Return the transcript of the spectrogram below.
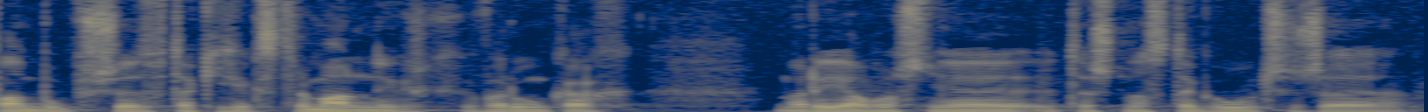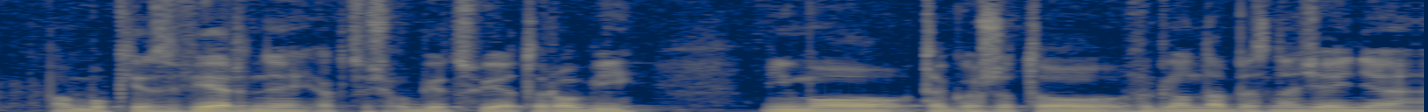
Pan Bóg przyszedł w takich ekstremalnych warunkach. Maryja właśnie też nas tego uczy, że Pan Bóg jest wierny, jak coś obiecuje, to robi, mimo tego, że to wygląda beznadziejnie.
